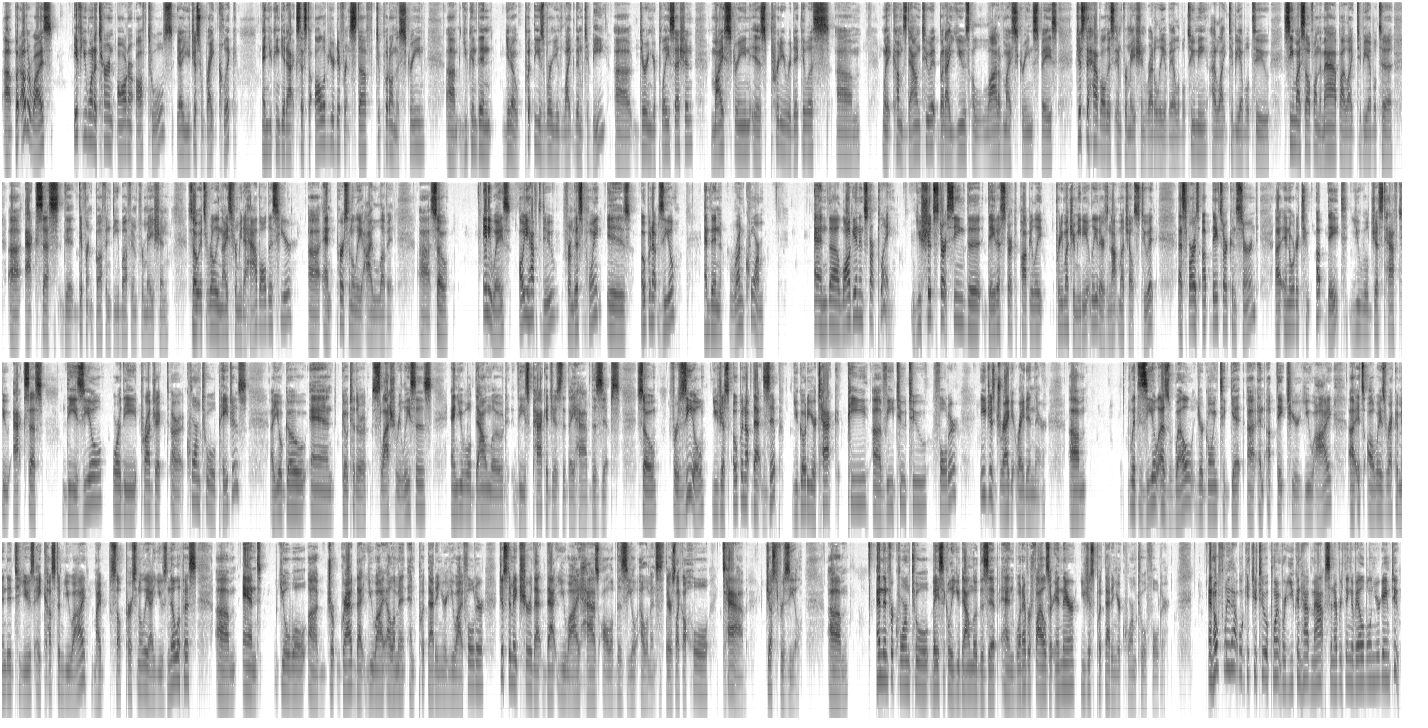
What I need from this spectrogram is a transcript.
Uh, but otherwise if you want to turn on or off tools yeah, you just right click and you can get access to all of your different stuff to put on the screen. Um, you can then you know, put these where you'd like them to be uh, during your play session. My screen is pretty ridiculous um, when it comes down to it, but I use a lot of my screen space just to have all this information readily available to me. I like to be able to see myself on the map. I like to be able to uh, access the different buff and debuff information. So it's really nice for me to have all this here. Uh, and personally, I love it. Uh, so anyways, all you have to do from this point is open up Zeal and then run Quarm and uh, log in and start playing. You should start seeing the data start to populate pretty much immediately. There's not much else to it. As far as updates are concerned, uh, in order to update, you will just have to access the Zeal or the project uh, Quarm tool pages. Uh, you'll go and go to the slash releases and you will download these packages that they have, the zips. So for Zeal, you just open up that zip, you go to your TAC P uh, V22 folder, and you just drag it right in there. Um, with Zeal as well, you're going to get uh, an update to your UI. Uh, it's always recommended to use a custom UI. Myself personally, I use Nillipuss, um, and you will uh, dr- grab that UI element and put that in your UI folder just to make sure that that UI has all of the Zeal elements. There's like a whole tab just for Zeal. Um, and then for Quarm Tool, basically you download the zip and whatever files are in there, you just put that in your Quarm Tool folder. And hopefully that will get you to a point where you can have maps and everything available in your game too.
